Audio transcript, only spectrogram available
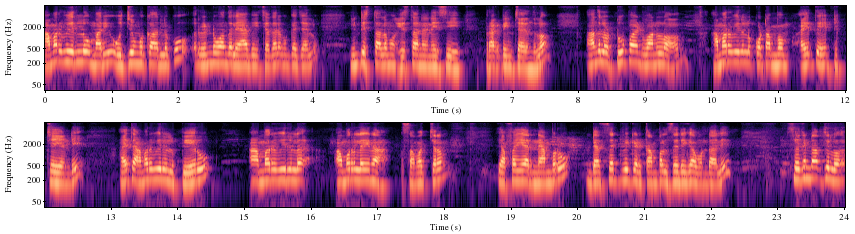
అమరవీరులు మరియు ఉద్యమకారులకు రెండు వందల యాభై చదరపు గజాలు ఇంటి స్థలము ఇస్తాననేసి ప్రకటించారు ఇందులో. అందులో టూ పాయింట్ వన్లో అమరవీరుల కుటుంబం అయితే టిక్ చేయండి. అయితే అమరవీరుల పేరు అమరవీరుల అమరులైన సంవత్సరం ఎఫ్ఐఆర్ నెంబరు డెత్ సర్టిఫికేట్ కంపల్సరీగా ఉండాలి. సెకండ్ ఆప్షన్లో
